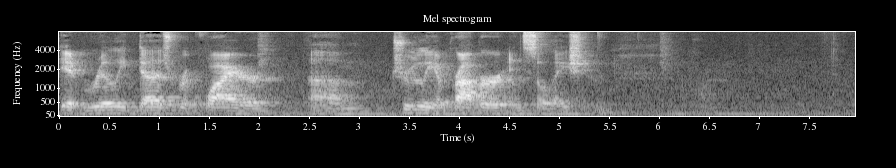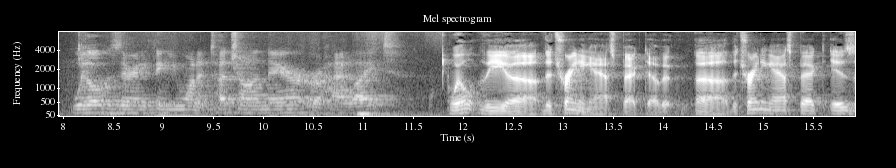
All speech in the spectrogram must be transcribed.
it really does require um, truly a proper installation. Will, is there anything you want to touch on there or highlight? Well, the uh, the training aspect of it, uh, the training aspect is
